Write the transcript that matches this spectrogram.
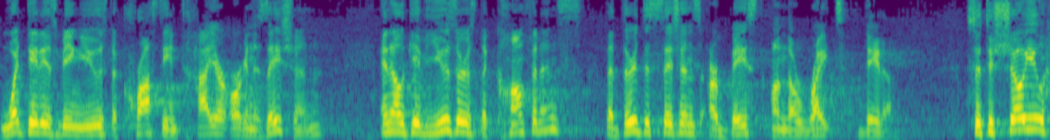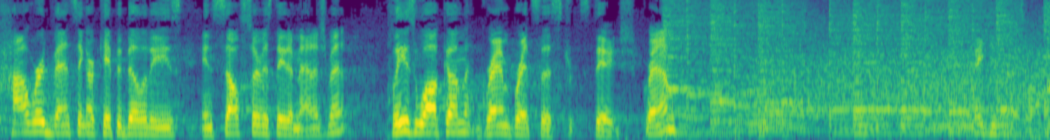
what data is being used across the entire organization, and it'll give users the confidence that their decisions are based on the right data. So, to show you how we're advancing our capabilities in self service data management, please welcome Graham Britz to the st- stage. Graham? Thank you, Francois.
